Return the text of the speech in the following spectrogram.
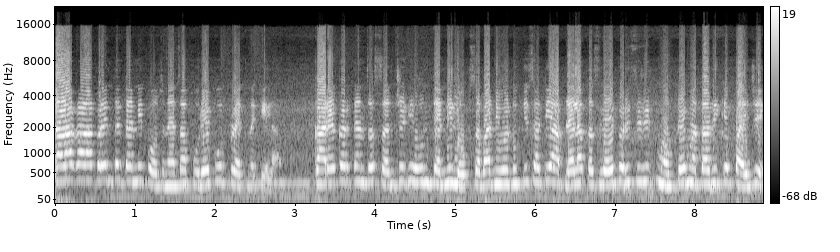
तळागाळापर्यंत त्यांनी पोहोचण्याचा पुरेपूर प्रयत्न केला. कार्यकर्त्यांचा संच घेऊन त्यांनी लोकसभा निवडणुकीसाठी आपल्याला कसल्याही परिस्थितीत मोठे मताधिक्य पाहिजे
